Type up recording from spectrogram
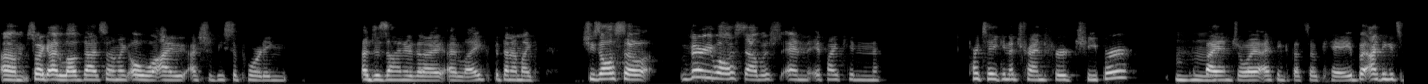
Um so like i love that. So i'm like oh well i i should be supporting a designer that i i like. But then i'm like she's also very well established and if i can partake in a trend for cheaper Mhm. if I enjoy it, I think that's okay. But I think it's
